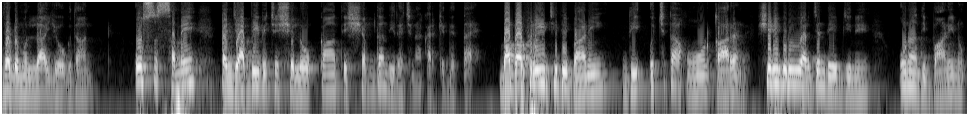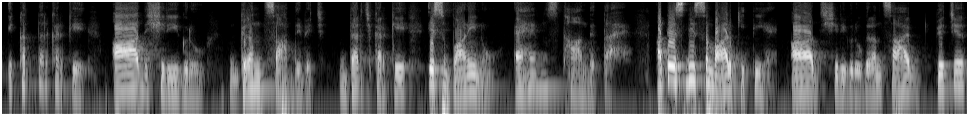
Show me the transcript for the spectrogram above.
ਵੱਡਮੁੱਲਾ ਯੋਗਦਾਨ, ਉਸ ਸਮੇਂ ਪੰਜਾਬੀ ਵਿੱਚ ਸ਼ਲੋਕਾਂ ਤੇ ਸ਼ਬਦਾਂ ਦੀ ਰਚਨਾ ਕਰਕੇ ਦਿੱਤਾ ਹੈ। ਬਾਬਾ ਫਰੀਦ ਜੀ ਦੀ ਬਾਣੀ ਦੀ ਉੱਚਤਾ ਹੋਣ ਕਾਰਨ ਸ੍ਰੀ ਗੁਰੂ ਅਰਜਨ ਦੇਵ ਜੀ ਨੇ ਉਹਨਾਂ ਦੀ ਬਾਣੀ ਨੂੰ ਇਕੱਤਰ ਕਰਕੇ ਆਦ ਸ੍ਰੀ ਗੁਰੂ ਗ੍ਰੰਥ ਸਾਹਿਬ ਦੇ ਵਿੱਚ ਦਰਜ ਕਰਕੇ ਇਸ ਬਾਣੀ ਨੂੰ ਅਹਿਮ ਸਥਾਨ ਦਿੱਤਾ ਹੈ ਅਤੇ ਇਸ ਦੀ ਸੰਭਾਲ ਕੀਤੀ ਹੈ। ਆਦ ਸ੍ਰੀ ਗੁਰੂ ਗ੍ਰੰਥ ਸਾਹਿਬ ਵਿੱਚ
